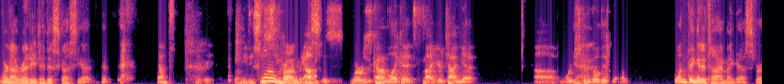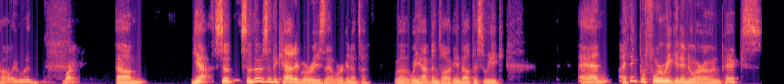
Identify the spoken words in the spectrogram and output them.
we're not ready to discuss yet. Yeah. I mean, slow progress. Obvious, where it's kind of like a, it's not your time yet. Uh, we're just yeah. going to go this way. One thing at a time, I guess, for Hollywood. Right. Um, yeah. So, so those are the categories that we're going to, well, we have been talking about this week. And I think before we get into our own picks,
